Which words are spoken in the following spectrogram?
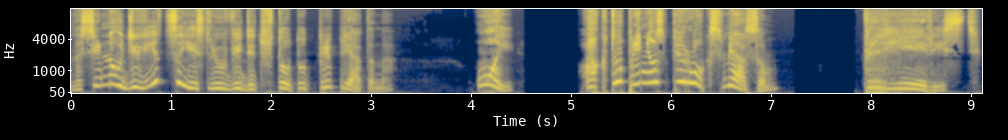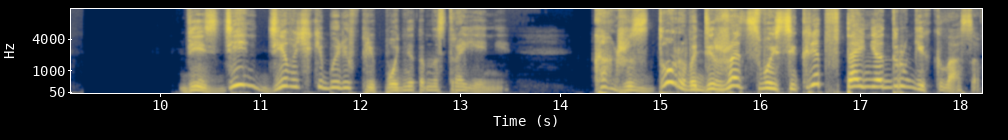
Она сильно удивится, если увидит, что тут припрятано. Ой, а кто принес пирог с мясом?» Прелесть! Весь день девочки были в приподнятом настроении. Как же здорово держать свой секрет в тайне от других классов.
